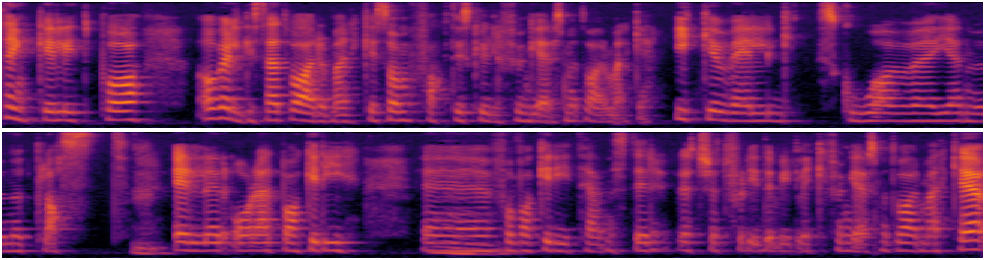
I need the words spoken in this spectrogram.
tenke litt på å velge seg et varemerke som faktisk vil fungere som et varemerke. Ikke velg sko av gjenvunnet plast mm. eller ålreit bakeri eh, mm. for bakeritjenester. Rett og slett fordi det vil ikke fungere som et varemerke,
